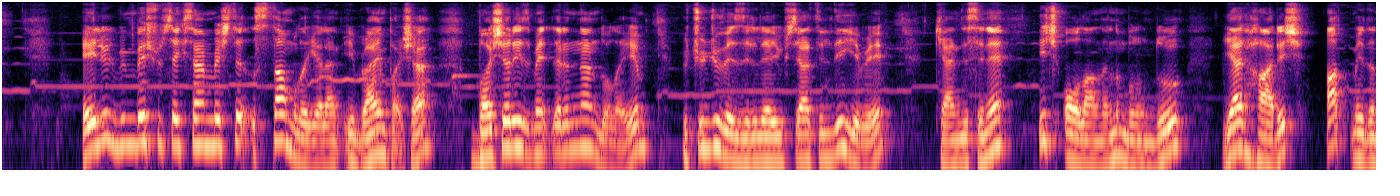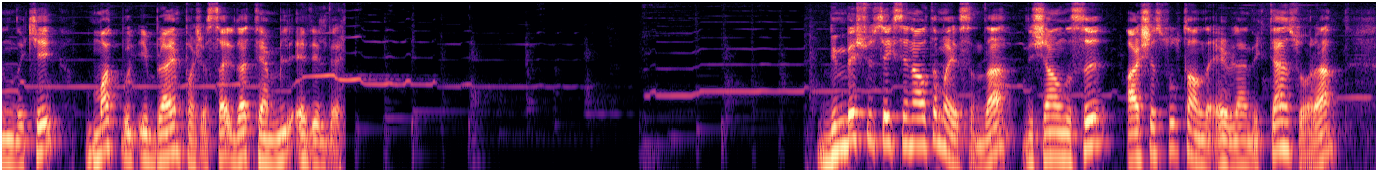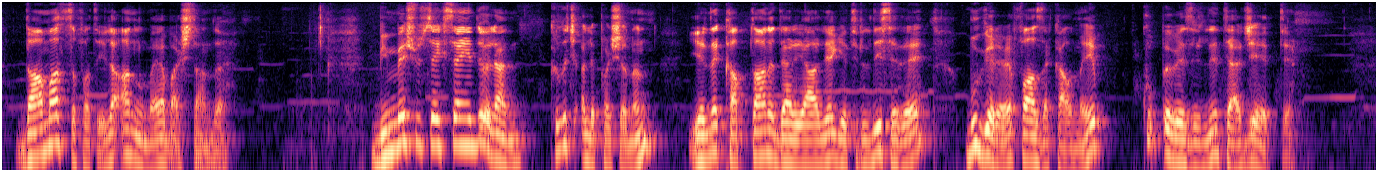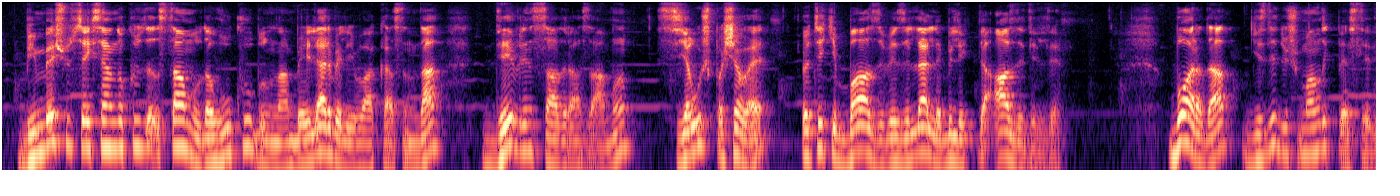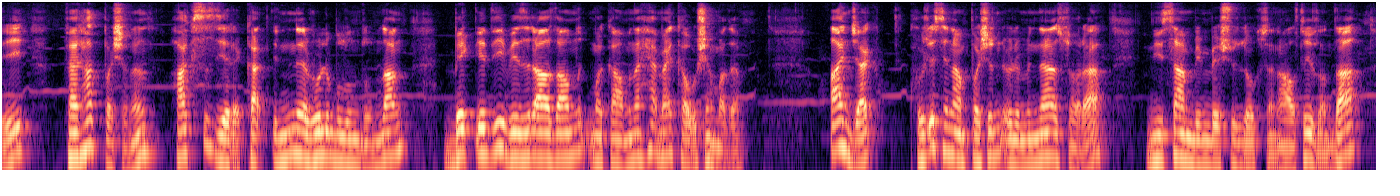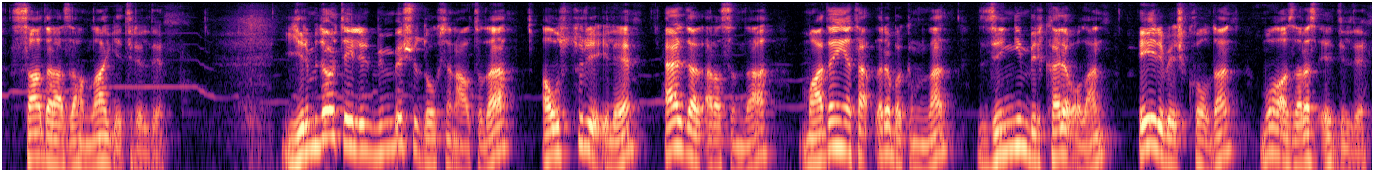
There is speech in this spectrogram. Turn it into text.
Eylül 1585'te İstanbul'a gelen İbrahim Paşa, başarı hizmetlerinden dolayı 3. vezirliğe yükseltildiği gibi kendisine iç oğlanlarının bulunduğu yer hariç at meydanındaki Makbul İbrahim Paşa Sarayı'da tembih edildi. 1586 Mayıs'ında nişanlısı Ayşe Sultan'la evlendikten sonra damat sıfatıyla anılmaya başlandı. 1587 ölen Kılıç Ali Paşa'nın yerine Kaptanı Deryalı'ya getirildiyse de bu göreve fazla kalmayıp Kubbe Vezirliğini tercih etti. 1589'da İstanbul'da vuku bulunan Beylerbeyliği vakasında devrin sadrazamı Siyavuş Paşa ve öteki bazı vezirlerle birlikte azledildi. Bu arada gizli düşmanlık beslediği Ferhat Paşa'nın haksız yere katlinine rolü bulunduğundan beklediği vezir azamlık makamına hemen kavuşamadı. Ancak Koca Sinan Paşa'nın ölümünden sonra Nisan 1596 yılında sadrazamlığa getirildi. 24 Eylül 1596'da Avusturya ile Erdal arasında maden yatakları bakımından zengin bir kale olan Eğribeş koldan muhazara edildi.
